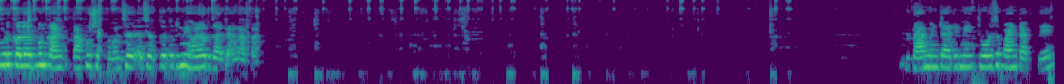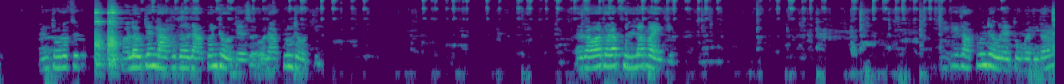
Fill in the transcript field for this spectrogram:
फूड कलर पण का टाकू शकता पण शक्यतो तुम्ही हळद घालता नाका दहा मिनिटं आधी मी थोडंसं पाणी टाकते आणि थोडंसं हलवते आणि झाक झाकण ठेवते असं झाकून ठेवते. रवा थोडा फुलला पाहिजे. किती झाकून ठेवले तोपर्यंत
